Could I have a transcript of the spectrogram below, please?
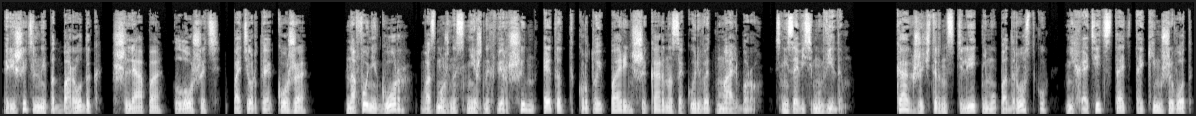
решительный подбородок, шляпа, лошадь, потертая кожа. На фоне гор, возможно, снежных вершин, этот крутой парень шикарно закуривает Мальборо с независимым видом. Как же 14-летнему подростку не хотеть стать таким же вот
